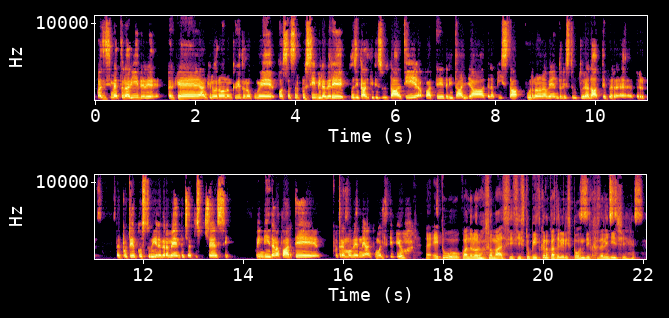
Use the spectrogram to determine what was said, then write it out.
quasi si mettono a ridere perché anche loro non credono come possa essere possibile avere così tanti risultati a parte dell'Italia della pista pur non avendo le strutture adatte per, per, per poter costruire veramente certi successi. Quindi da una parte potremmo averne anche molti di più eh, e tu, quando loro insomma si, si, stupiscono, cosa gli rispondi? Cosa gli dici?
